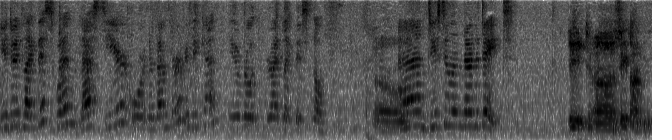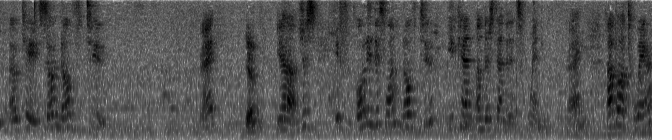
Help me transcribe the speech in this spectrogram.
you do it like this when last year or November, if you can, you wrote write like this, Nov. Uh, And do you still know the date? date uh, second. Okay, so Nov 2. Right? Yeah. Yeah, just if only this one, Nov 2, you can understand that it's when, right? How about where?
